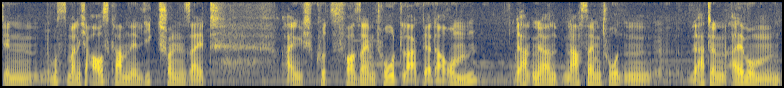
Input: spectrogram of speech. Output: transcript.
Den musste man nicht ausgraben, der liegt schon seit eigentlich kurz vor seinem Tod lag der da rum. Wir hatten ja nach seinem Tod ein, der hatte ein Album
